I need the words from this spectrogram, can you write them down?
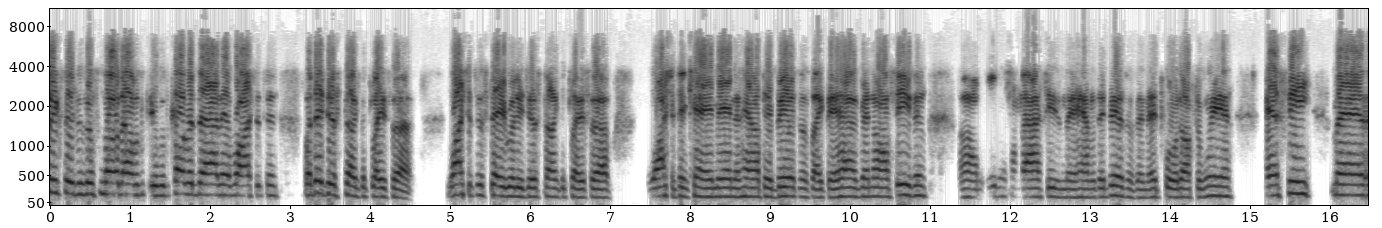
six inches of snow that was it was coming down in Washington, but they just stunk the place up. Washington State really just stunk the place up. Washington came in and handled their business like they have been all season. Um, even from last season, they handled their business and they pulled off the win. SC, man,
